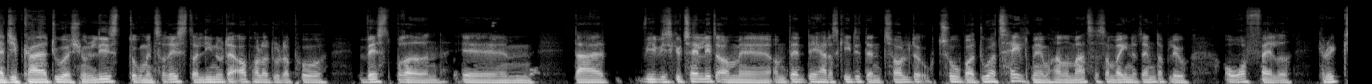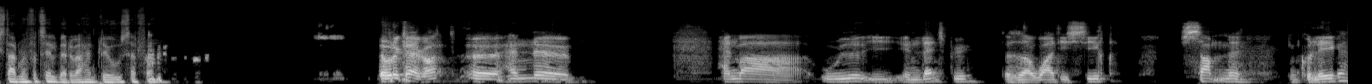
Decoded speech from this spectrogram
Najib Kaya, du er journalist, dokumentarist, og lige nu der opholder du dig på Vestbreden. Øhm, der, vi, vi skal jo tale lidt om, øh, om den, det her, der skete den 12. oktober. Du har talt med Mohammed Mata, som var en af dem, der blev overfaldet. Kan du ikke starte med at fortælle, hvad det var, han blev udsat for? Jo, det kan jeg godt. Øh, han, øh, han var ude i en landsby, der hedder Wadi Sir, sammen med en kollega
